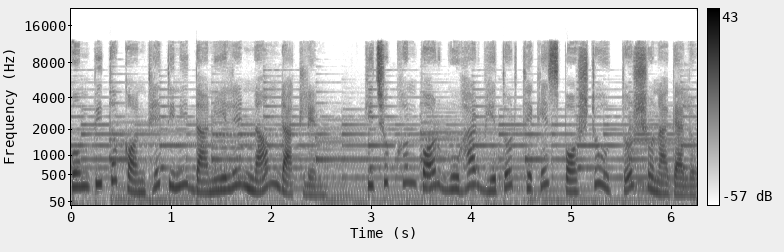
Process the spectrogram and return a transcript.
কম্পিত কণ্ঠে তিনি দানিয়েলের নাম ডাকলেন। কিছুক্ষণ পর গুহার ভেতর থেকে স্পষ্ট উত্তর শোনা গেল।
